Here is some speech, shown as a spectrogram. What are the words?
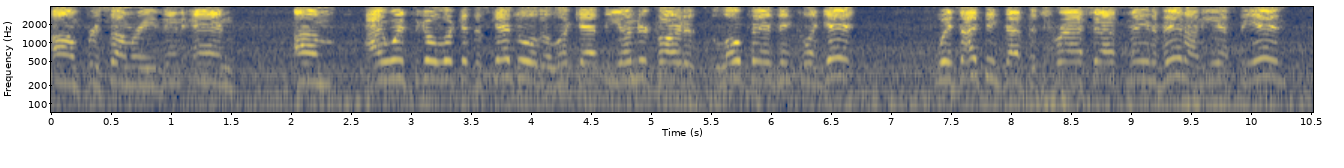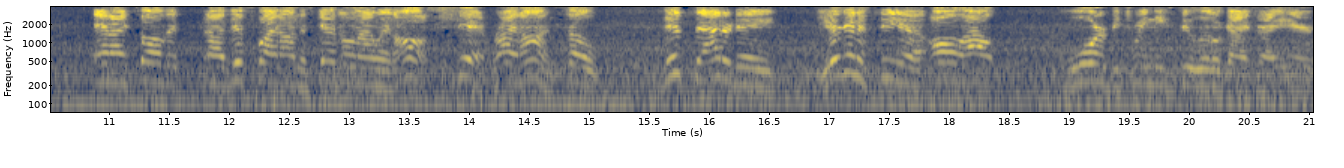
um, for some reason. And um, I went to go look at the schedule to look at the undercard of Lopez and Claggett, which I think that's a trash-ass main event on ESPN and I saw that uh, this fight on the schedule, and I went, oh shit, right on. So this Saturday, you're gonna see an all-out war between these two little guys right here,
